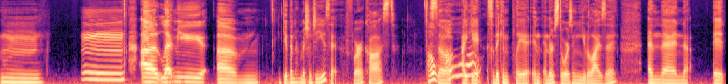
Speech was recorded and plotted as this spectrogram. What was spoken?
mm, mm, uh, let me um, give them permission to use it for a cost. Oh, so oh, I oh, get oh. so they can play it in, in their stores and utilize it, and then it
